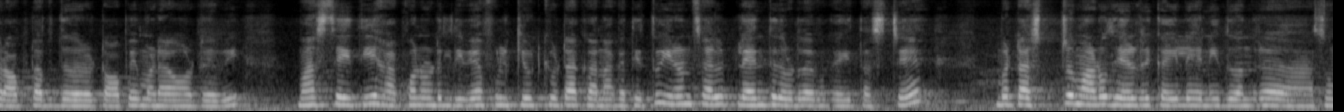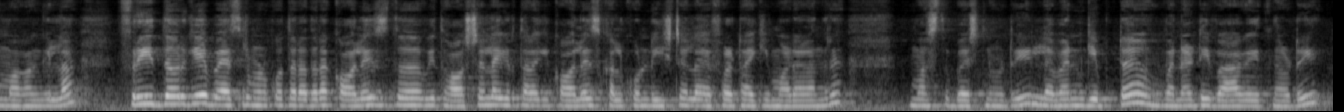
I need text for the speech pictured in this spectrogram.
ಕ್ರಾಪ್ ಟಾಪ್ದು ಟಾಪೇ ಮಾಡ್ಯಾವ ನೋಡ್ರಿ ಅವಿ. ಮಸ್ತ್ ಐತಿ, ಹಾಕೊಂಡು ನೋಡಿಲ್ ದಿವ್ಯಾ ಫುಲ್ ಕ್ಯೂಟ್ ಕ್ಯೂಟಾಗಿ ಕಾಣಕತ್ತಿತ್ತು. ಇನ್ನೊಂದು ಸ್ವಲ್ಪ ಲೆಂತ್ ದೊಡ್ಡದಾಗಬೇಕಾಗಿತ್ತು ಅಷ್ಟೇ. ಬಟ್ ಅಷ್ಟು ಮಾಡೋದು ಹೇಳ್ರಿ ಕೈಲಿ ಏನಿದು ಅಂದ್ರೆ ಸುಮ್ಮ ಆಗಂಗಿಲ್ಲ. ಫ್ರೀ ಇದ್ದವ್ರಿಗೆ ಬೇಸರ ಮಾಡ್ಕೋತಾರೆ. ಅದರ ಕಾಲೇಜ್ದು ವಿತ್ ಹಾಸ್ಟೆಲ್ ಇರ್ತಾಳೆ ಆಕಿ ಕಾಲೇಜ್ ಕಲ್ಕೊಂಡು ಇಷ್ಟೆಲ್ಲ ಎಫರ್ಟ್ ಹಾಕಿ ಮಾಡ್ಯಾರ ಅಂದ್ರೆ ಮಸ್ತ್ ಬೆಸ್ಟ್ ನೋಡ್ರಿ. ಲೆವೆನ್ ಗಿಫ್ಟ್ ಏಯ್ಟಿ ಬ್ಯಾಗ್ ಐತೆ ನೋಡ್ರಿ.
